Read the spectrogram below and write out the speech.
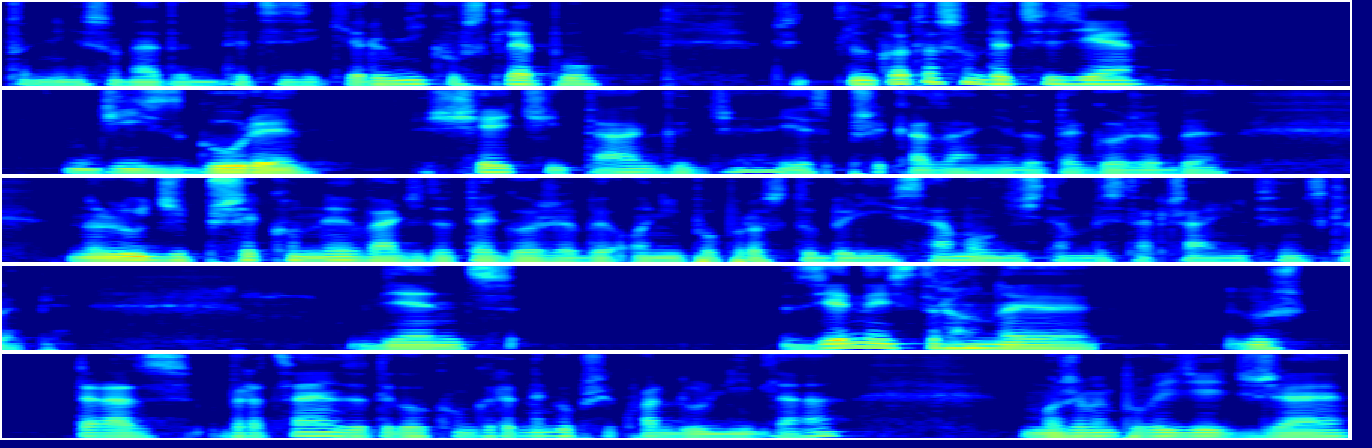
to nie są nawet decyzje kierowników sklepu, czy tylko to są decyzje dziś z góry sieci, tak, gdzie jest przykazanie do tego, żeby no, ludzi przekonywać do tego, żeby oni po prostu byli samo gdzieś tam wystarczalni w tym sklepie. Więc z jednej strony, już teraz wracając do tego konkretnego przykładu Lidla, możemy powiedzieć, że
